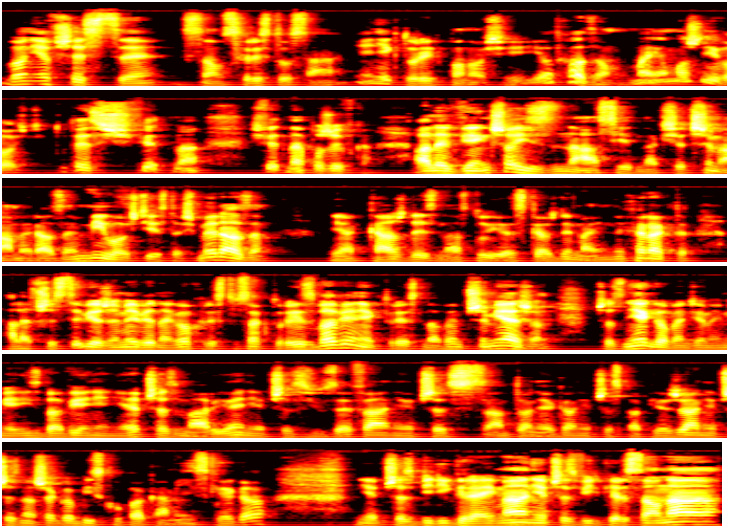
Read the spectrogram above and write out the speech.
bo nie wszyscy są z Chrystusa i niektórych ponosi i odchodzą. Mają możliwość. Tutaj jest świetna, świetna pożywka. Ale większość z nas jednak się trzymamy razem. W miłości jesteśmy razem. Jak każdy z nas tu jest, każdy ma inny charakter. Ale wszyscy wierzymy w jednego Chrystusa, który jest zbawienie, który jest nowym przymierzem. Przez Niego będziemy mieli zbawienie nie przez Marię, nie przez Józefa, nie przez Antoniego, nie przez papieża, nie przez naszego biskupa Kamińskiego, nie przez Billy Grahama, nie przez Wilkersona,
